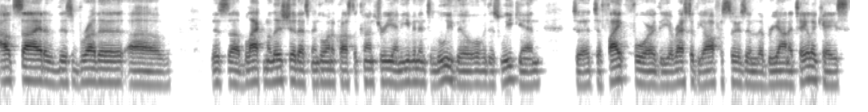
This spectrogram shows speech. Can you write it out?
outside of this brother of this uh, black militia that's been going across the country and even into Louisville over this weekend to, to fight for the arrest of the officers in the Breonna Taylor case,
